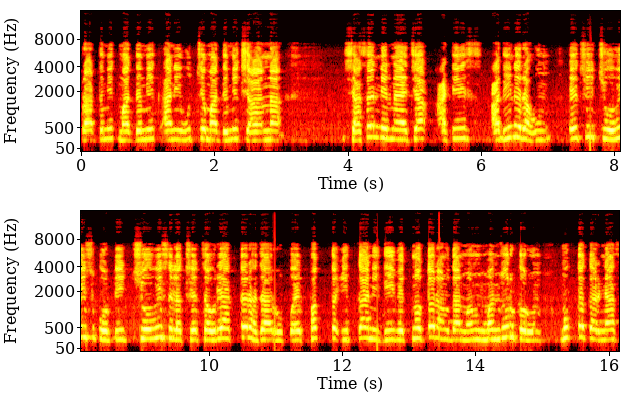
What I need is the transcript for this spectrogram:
प्राथमिक माध्यमिक आणि उच्च माध्यमिक शाळांना शासन निर्णयाच्या अटी अधीन राहून एकशे चोवीस कोटी चोवीस लक्ष चौऱ्याहत्तर हजार रुपये फक्त इतका निधी वेतनोत्तर अनुदान म्हणून मंजूर करून मुक्त करण्यास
